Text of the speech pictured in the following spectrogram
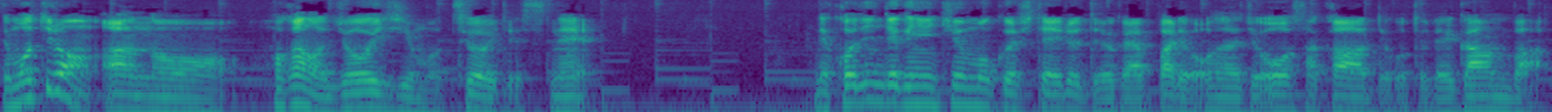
でもちろん、あの、他の上位陣も強いですね。で、個人的に注目しているというか、やっぱり同じ大阪ということで、ガンバ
